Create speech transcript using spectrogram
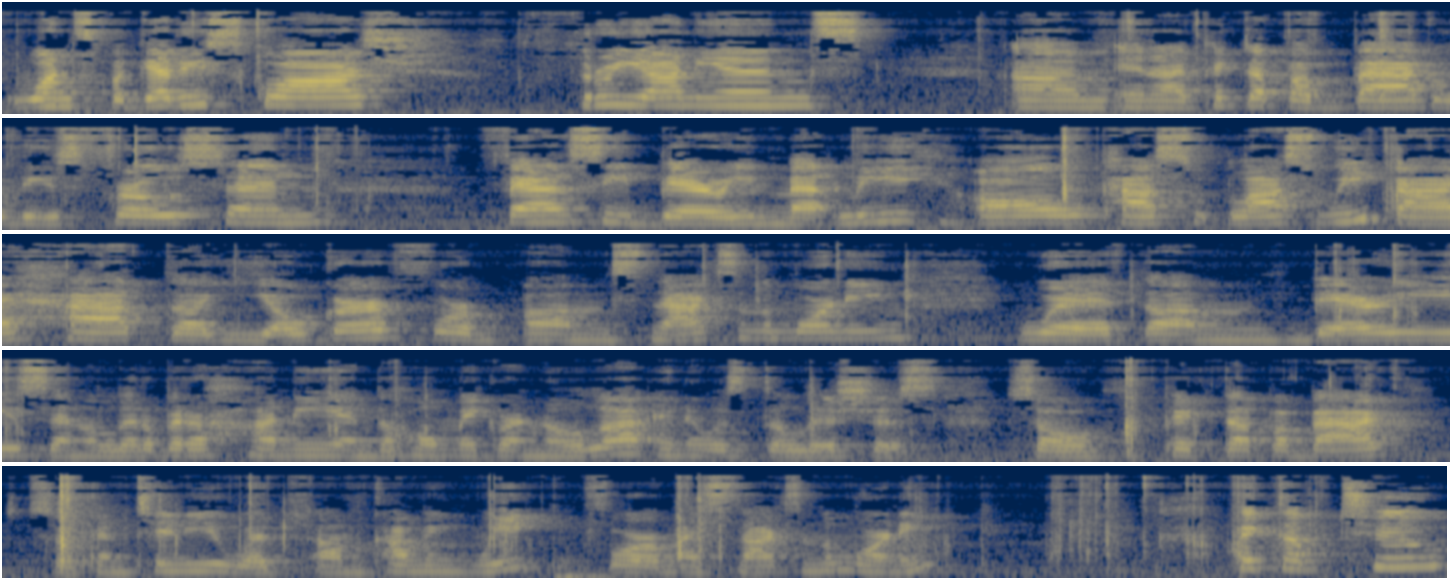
one spaghetti squash, three onions, um, and I picked up a bag of these frozen fancy berry medley. All past last week, I had the yogurt for um, snacks in the morning with um, berries and a little bit of honey and the homemade granola, and it was delicious. So picked up a bag. So continue with um, coming week for my snacks in the morning. Picked up two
